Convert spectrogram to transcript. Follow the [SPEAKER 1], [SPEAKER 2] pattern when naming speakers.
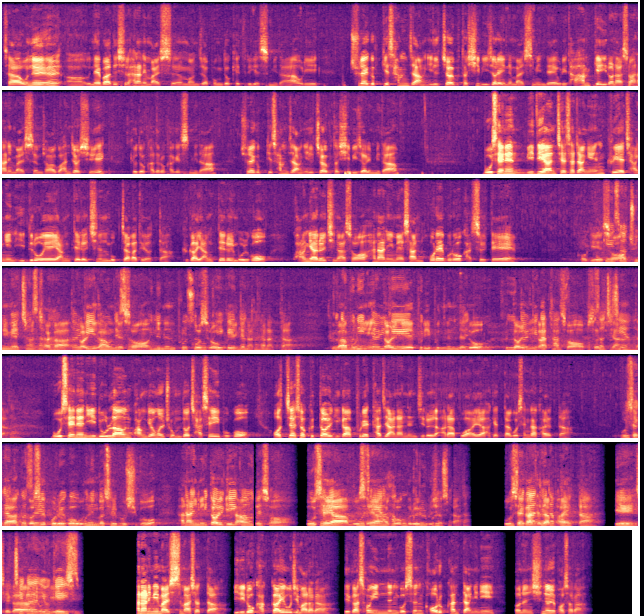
[SPEAKER 1] 자 오늘 어, 은혜 받으실 하나님 말씀 먼저 봉독해 드리겠습니다. 우리 출애굽기 3장 1절부터 12절에 있는 말씀인데 우리 다 함께 일어나서 하나님 말씀 저하고 한 절씩 교독하도록 하겠습니다. 출애굽기 3장 1절부터 12절입니다. 모세는 미디안 제사장인 그의 장인 이드로의 양떼를 치는 목자가 되었다. 그가 양떼를 몰고 광야를 지나서 하나님의 산 호렙으로 갔을 때에 거기에서 주님의 천사가 떨기 가운데서 이는 불꽃으로 그에게 나타났다. 그가 보니 떨기에 불이 붙는데도 그 떨기가 타서 없어지지 않았다. 모세는 이 놀라운 광경을 좀 더 자세히 보고 어째서 그 떨기가 불에 타지 않았는지를 알아보아야 하겠다고 생각하였다. 모세가 그것을 보려고 오는 것을 보시고 하나님이 떨기 가운데서 모세야 모세야 하고 그를 부르셨다. 모세가 대답하였다. 예, 제가 여기에 있습니다. 하나님이 말씀하셨다. 이리로 가까이 오지 말아라. 내가 서 있는 곳은 거룩한 땅이니 너는 신을 벗어라.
